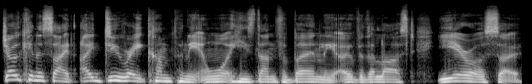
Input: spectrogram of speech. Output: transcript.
joking aside, I do rate Kompany and what he's done for Burnley over the last year or so.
